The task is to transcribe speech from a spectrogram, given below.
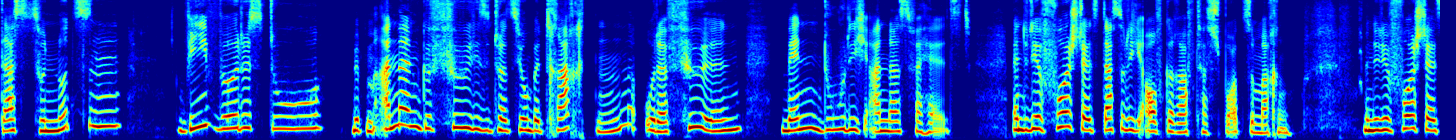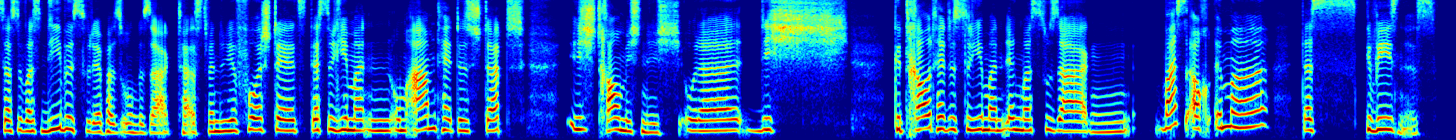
das zu nutzen, wie würdest du mit einem anderen Gefühl die Situation betrachten oder fühlen, wenn du dich anders verhältst. Wenn du dir vorstellst, dass du dich aufgerafft hast, Sport zu machen. Wenn du dir vorstellst, dass du was Liebes zu der Person gesagt hast. Wenn du dir vorstellst, dass du jemanden umarmt hättest, statt ich trau mich nicht. Oder dich getraut hättest, zu jemandem irgendwas zu sagen. Was auch immer das gewesen ist.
